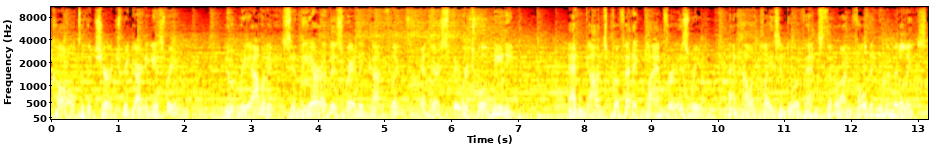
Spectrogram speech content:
call to the church regarding Israel new realities in the Arab Israeli conflict and their spiritual meaning, and God's prophetic plan for Israel and how it plays into events that are unfolding in the Middle East.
